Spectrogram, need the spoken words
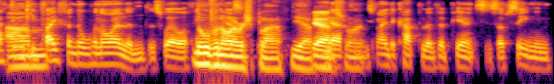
I think he um, played for Northern Ireland as well. I think Northern Irish player. Yeah, Yeah. Yeah, that's right. he's made a couple of appearances. I've seen him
